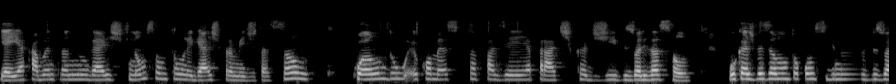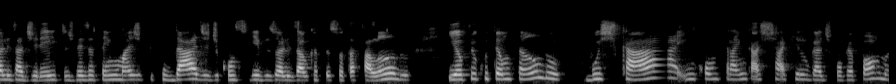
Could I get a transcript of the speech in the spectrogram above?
e aí acabo entrando em lugares que não são tão legais para meditação, quando eu começo a fazer a prática de visualização. Porque às vezes eu não estou conseguindo visualizar direito, às vezes eu tenho mais dificuldade de conseguir visualizar o que a pessoa está falando, e eu fico tentando buscar, encontrar, encaixar aquele lugar de qualquer forma,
